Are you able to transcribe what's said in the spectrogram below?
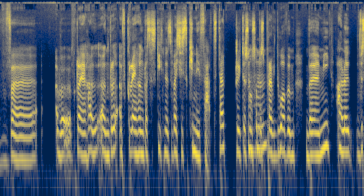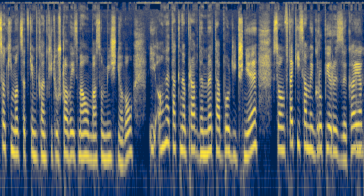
w w- krajach, anglo, w krajach anglosaskich nazywa się skinny fat, tak? czyli to są osoby z prawidłowym BMI, ale wysokim odsetkiem tkanki tłuszczowej z małą masą mięśniową i one tak naprawdę metabolicznie są w takiej samej grupie ryzyka jak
